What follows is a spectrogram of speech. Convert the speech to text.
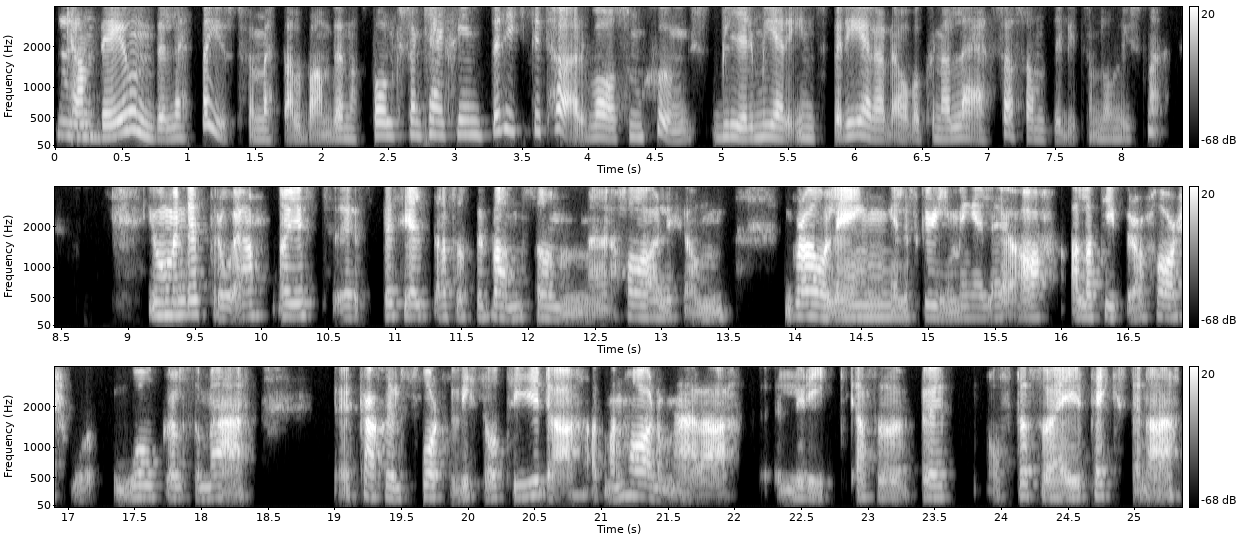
Mm. Kan det underlätta just för metalbanden att folk som kanske inte riktigt hör vad som sjungs blir mer inspirerade av att kunna läsa samtidigt som de lyssnar? Jo, men det tror jag. Och just eh, speciellt alltså för band som eh, har liksom growling eller screaming eller ja, alla typer av harsh vocal som är kanske svårt för vissa att tyda, att man har de här uh, lyrik, alltså ofta så är ju texterna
